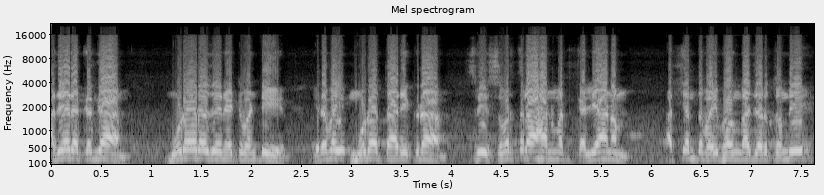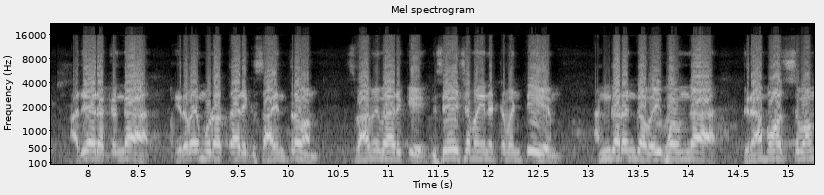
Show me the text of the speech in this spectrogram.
అదే రకంగా మూడో రోజు అయినటువంటి ఇరవై మూడో తారీఖున శ్రీ సువర్తల హనుమత్ కళ్యాణం అత్యంత వైభవంగా జరుగుతుంది. అదే రకంగా ఇరవై మూడో తారీఖు సాయంత్రం స్వామివారికి విశేషమైనటువంటి అంగరంగ వైభవంగా గ్రామోత్సవం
